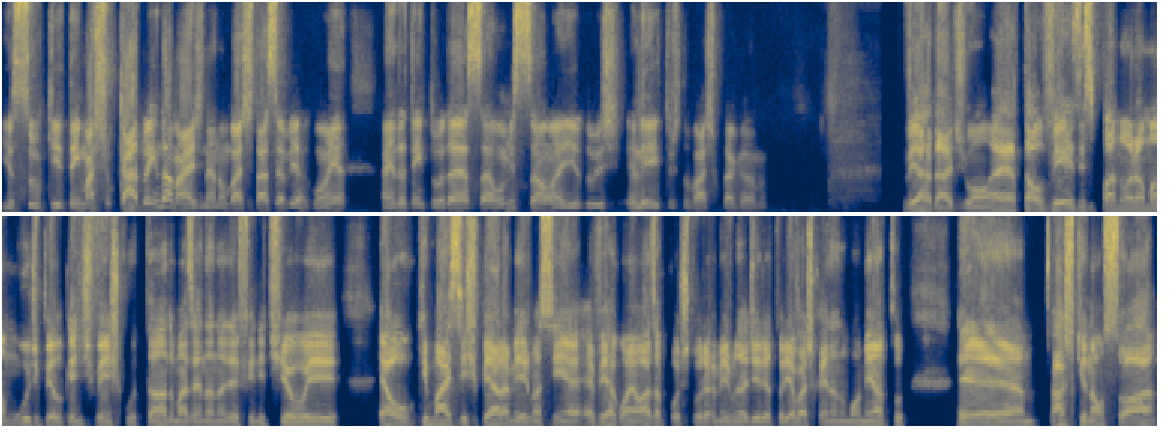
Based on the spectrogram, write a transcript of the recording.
isso que tem machucado ainda mais, né? Não bastasse a vergonha, ainda tem toda essa omissão aí dos eleitos do Vasco da Gama. Verdade, João. É, talvez esse panorama mude pelo que a gente vem escutando, mas ainda não é definitivo e é o que mais se espera mesmo. Assim, é, é vergonhosa a postura mesmo da diretoria vascaína no momento. É, acho que não só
